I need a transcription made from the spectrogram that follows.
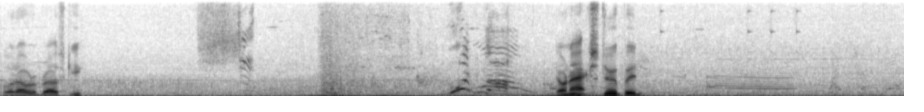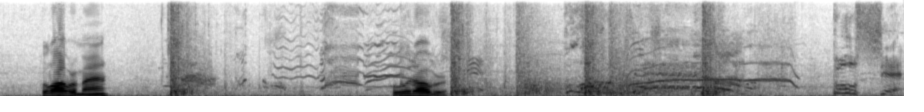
Pull it over, broski. What the? Don't act stupid. Pull over, man. Pull it over. Bullshit!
